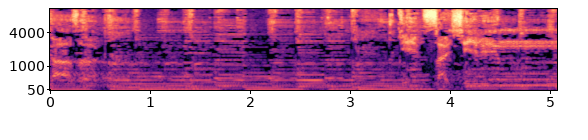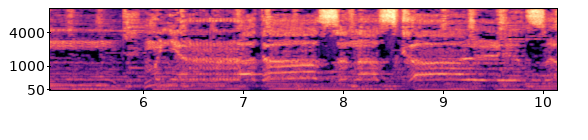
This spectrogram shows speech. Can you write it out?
Сказок. Птица силен мне радостно скалится.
